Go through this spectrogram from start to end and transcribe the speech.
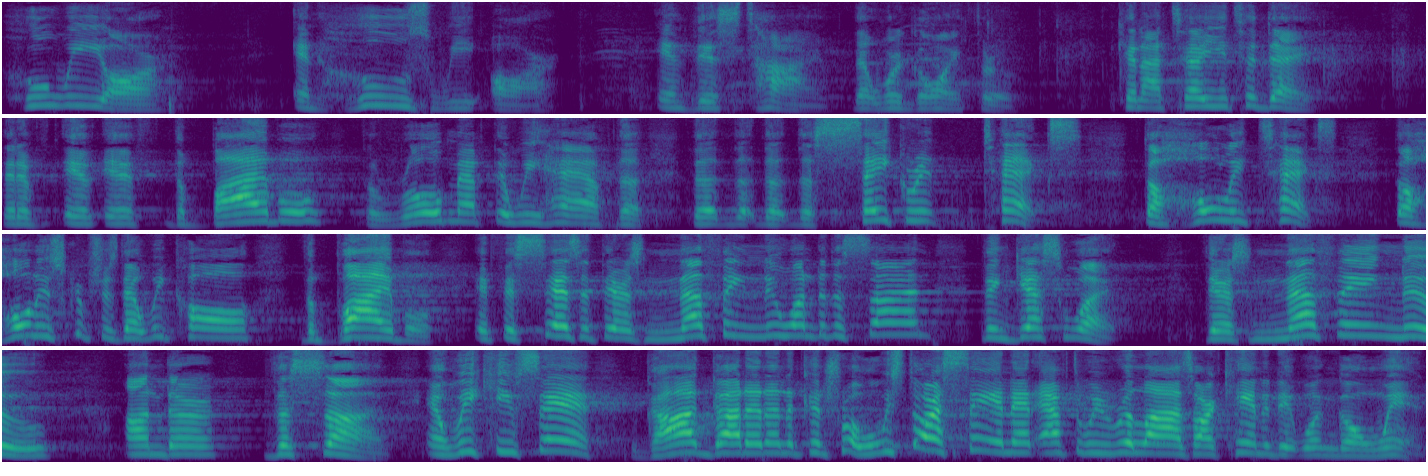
who we are and whose we are in this time that we're going through. Can I tell you today that if, if, if the Bible, the roadmap that we have, the, the, the, the, the sacred text, the holy text, the holy scriptures that we call the Bible, if it says that there's nothing new under the sun, then guess what? There's nothing new under the sun. And we keep saying, God got it under control. Well, we start saying that after we realize our candidate wasn't going to win.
